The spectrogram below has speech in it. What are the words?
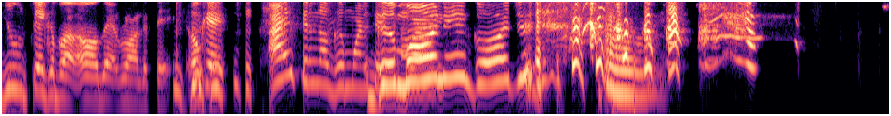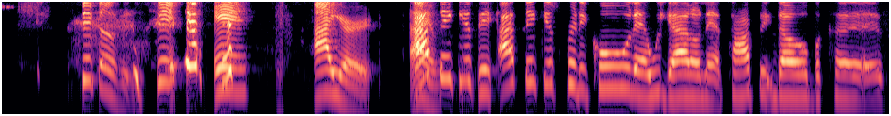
you think about all that Rhonda said. Okay, I ain't sending no good morning. Text good morning, gorgeous. Sick of it. Sick and tired. I, I think it's sick. I think it's pretty cool that we got on that topic though, because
